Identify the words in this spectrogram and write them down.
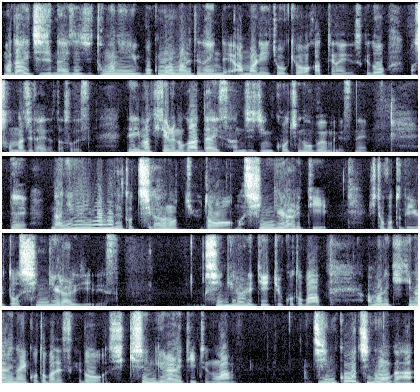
まあ第一次、第二次ともに僕も生まれてないんであんまり状況分かってないですけど、まあそんな時代だったそうです。で、今来てるのが第三次人工知能ブームですね。で、何が今までと違うのっていうと、まあシンギュラリティ。一言で言うとシンギュラリティです。シンギュラリティっていう言葉、あまり聞き慣れない言葉ですけど、シンギュラリティっていうのは、人工知能が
